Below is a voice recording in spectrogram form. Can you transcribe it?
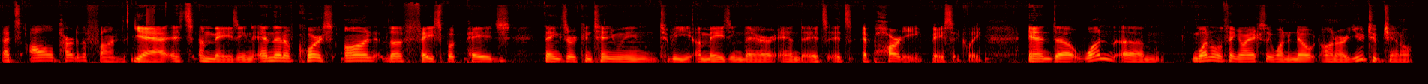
that's all part of the fun. Yeah, it's amazing. And then, of course, on the Facebook page, things are continuing to be amazing there, and it's it's a party basically. And uh, one um, one little thing I actually want to note on our YouTube channel,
